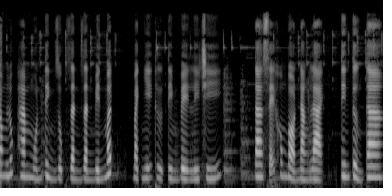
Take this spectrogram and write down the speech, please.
Trong lúc ham muốn tình dục dần dần biến mất, Bạch Nhĩ thử tìm về lý trí. Ta sẽ không bỏ nàng lại, tin tưởng ta,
